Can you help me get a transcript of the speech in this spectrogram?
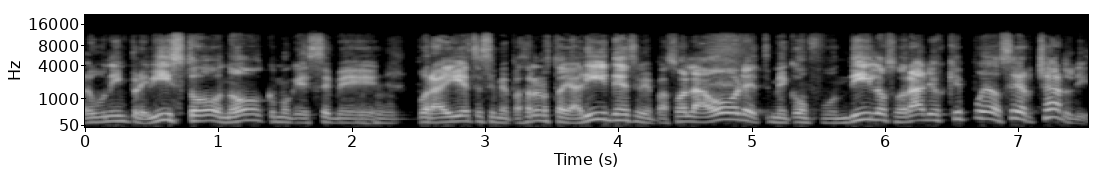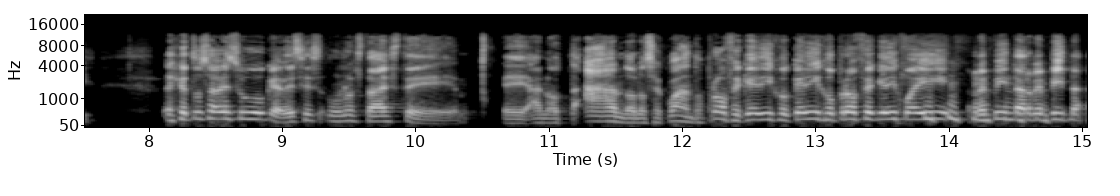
algún imprevisto, ¿no? Como que se me, por ahí este, se me pasaron los tallarines, se me pasó la hora, me confundí los horarios, ¿qué puedo hacer, Charlie? Es que tú sabes, Hugo, que a veces uno está este, eh, anotando no sé cuánto. Profe, ¿qué dijo? ¿Qué dijo? Profe, ¿qué dijo ahí? Repita, repita.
